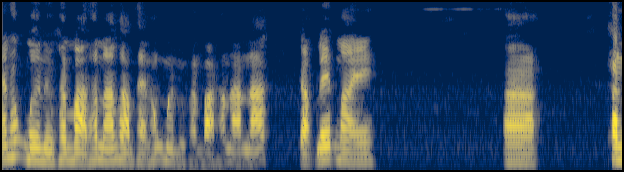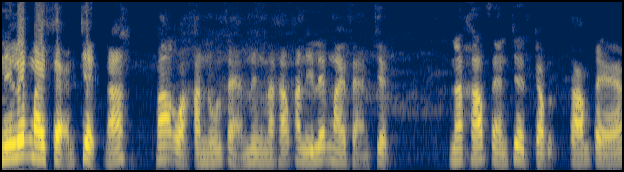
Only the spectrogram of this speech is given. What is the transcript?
นหกหมื่นหนึ่งพันบาทเท่านั้นสามแสนหกหมื่นหนึ่งพันบาทเท่านั้นนะกับเลขไมล์อ่าคันนี้เลขไมล์แสนเจ็ดนะ มากกว่าคันนู้นแสนหนึ่งนะครับคันนี้เลขไมล์แสนเจ็ดนะครับแสนเจ็ดกับสามแสน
